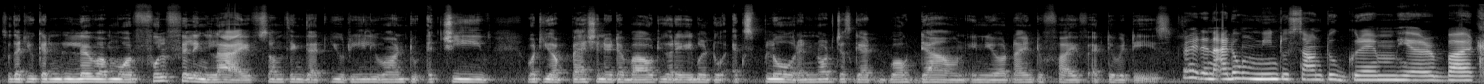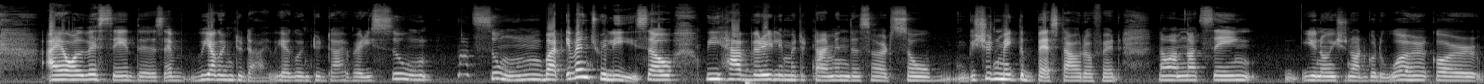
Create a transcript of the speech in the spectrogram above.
so that you can live a more fulfilling life something that you really want to achieve what you are passionate about you are able to explore and not just get bogged down in your 9 to 5 activities. Right and i don't mean to sound too grim here but i always say this we are going to die we are going to die very soon not soon but eventually. So we have very limited time in this earth so we should make the best out of it. Now i'm not saying you know you should not go to work or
